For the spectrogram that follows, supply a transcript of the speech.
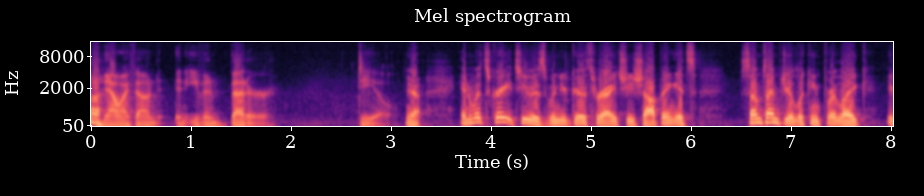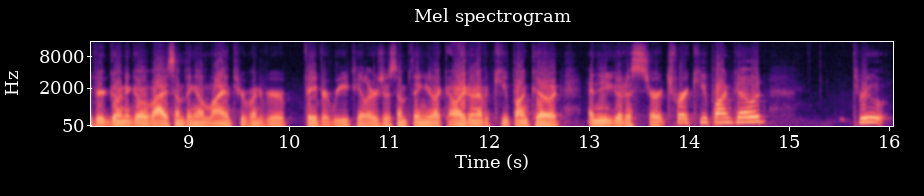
now I found an even better deal. Yeah. And what's great too is when you go through IHG shopping, it's sometimes you're looking for like if you're going to go buy something online through one of your favorite retailers or something, you're like, oh, I don't have a coupon code, and then you go to search for a coupon code through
